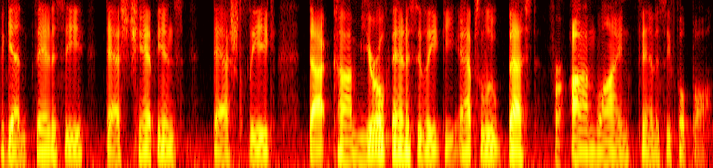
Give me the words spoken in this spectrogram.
Again, fantasy-champions-league.com. Euro Fantasy League, the absolute best for online fantasy football.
